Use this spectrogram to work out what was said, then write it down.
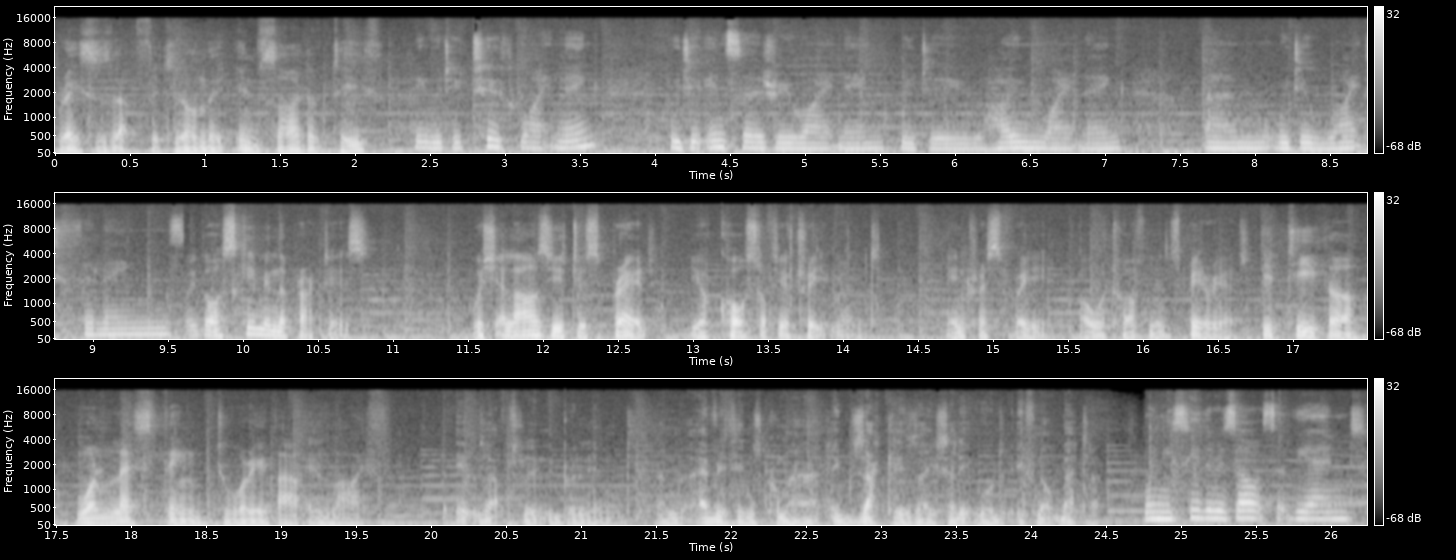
braces that fitted on the inside of teeth. We would do tooth whitening, we do in-surgery whitening, we do home whitening, um, we do white fillings. We've got a scheme in the practice which allows you to spread your cost of your treatment interest-free over 12 months period. Your teeth are one less thing to worry about in life. It was absolutely brilliant and everything's come out exactly as they said it would, if not better. When you see the results at the end,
